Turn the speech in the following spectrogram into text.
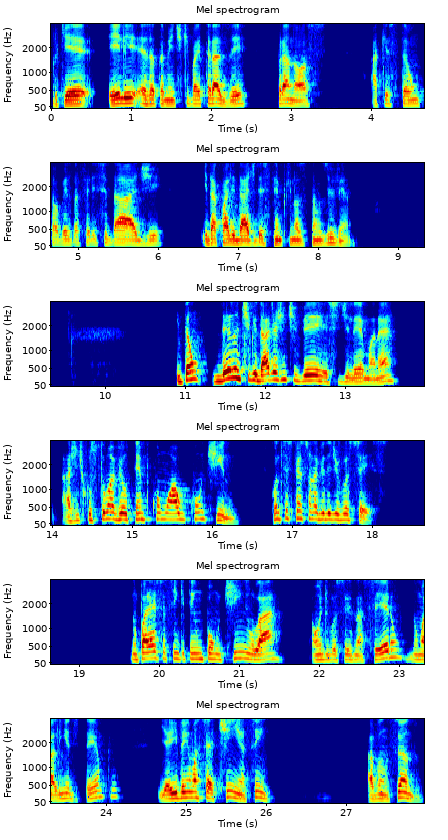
Porque ele é exatamente que vai trazer para nós a questão talvez da felicidade e da qualidade desse tempo que nós estamos vivendo. Então, desde a antiguidade a gente vê esse dilema, né? A gente costuma ver o tempo como algo contínuo. Quando vocês pensam na vida de vocês, não parece assim que tem um pontinho lá onde vocês nasceram, numa linha de tempo, e aí vem uma setinha assim, avançando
